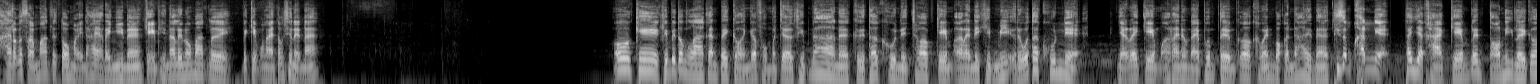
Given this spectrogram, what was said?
ตายเราก็สามารถเลือกตัวใหม่ได้อะไรงี้นะเกมที่น่าเล่นมากๆเลยเป็นเกมออนไลน์ต้องเชน็ตนะโอเค คลิปไม่ต้องลากันไปก่อนครับผมมาเจอคลิปหน้านะ คือถ้าคุณเนี่ยชอบเกมอะไรในคลิปนี้ หรือว่าถ้าคุณเนี่ย อยากได้เกมอะไรแนวไหนเพิ่มเติมก็คอมเมนต์บอกกันได้เลยนะ ที่สำคัญเนี่ยถ้าอยากหาเกมเล่นตอนนี้เลยก็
